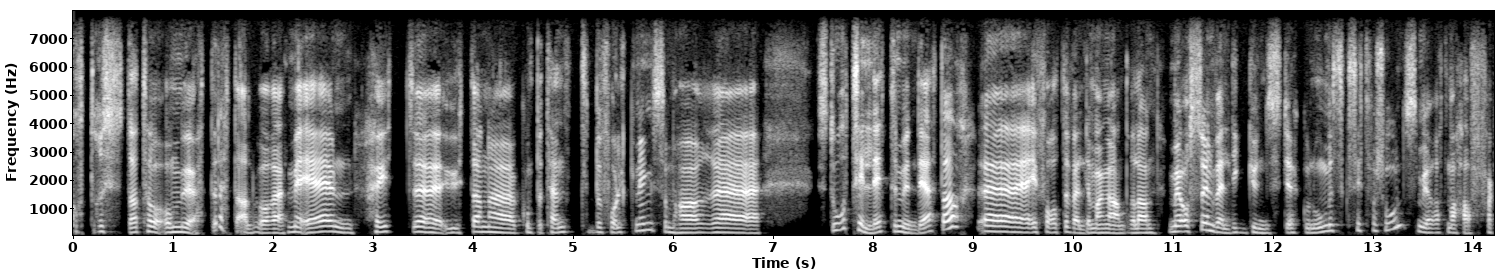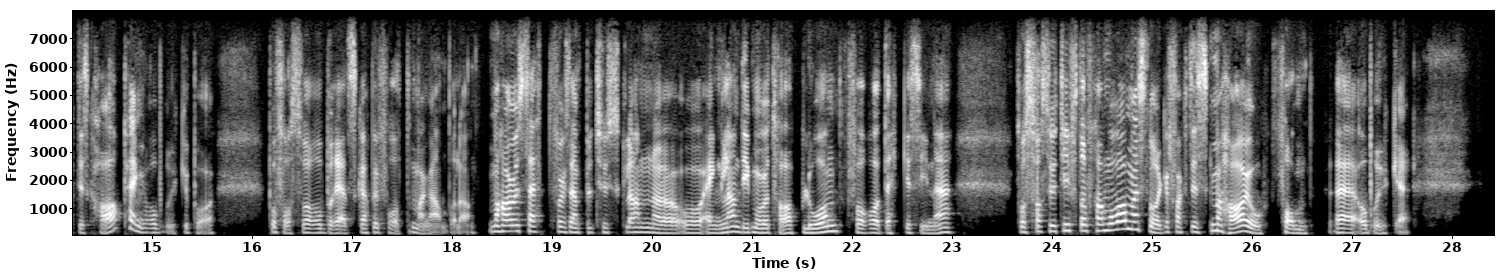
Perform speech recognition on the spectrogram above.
godt rusta til å møte dette alvoret. Vi er en høyt uh, eh, utdanna, kompetent befolkning som har uh, stor tillit til myndigheter eh, i forhold til veldig mange andre land. Vi er også en veldig gunstig økonomisk situasjon, som gjør at vi har, faktisk har penger å bruke på, på forsvar og beredskap i forhold til mange andre land. Vi har jo sett f.eks. Tyskland og England, de må jo ta opp lån for å dekke sine forsvarsutgifter framover, mens Norge faktisk vi har jo fond eh, å bruke.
